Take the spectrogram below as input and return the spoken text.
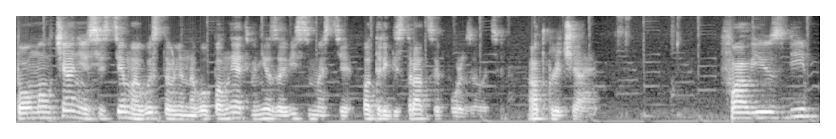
По умолчанию система выставлена выполнять вне зависимости от регистрации пользователя. Отключаем. Файл USB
